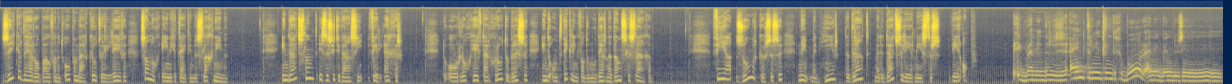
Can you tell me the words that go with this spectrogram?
Zeker de heropbouw van het openbaar cultureel leven zal nog enige tijd in beslag nemen. In Duitsland is de situatie veel erger. De oorlog heeft daar grote bressen in de ontwikkeling van de moderne dans geslagen. Via zomercursussen neemt men hier de draad met de Duitse leermeesters weer op. Ik ben in de eind 23 geboren en ik ben dus in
